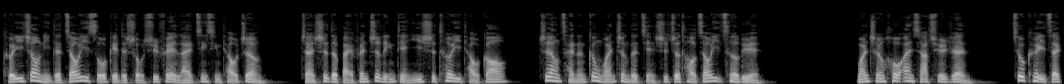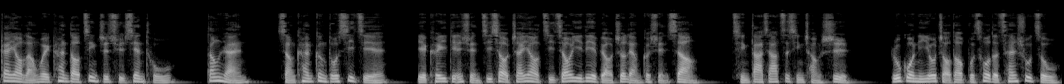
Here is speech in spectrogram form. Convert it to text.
可依照你的交易所给的手续费来进行调整。展示的百分之零点一是特意调高，这样才能更完整的检视这套交易策略。完成后按下确认，就可以在概要栏位看到净值曲线图。当然，想看更多细节，也可以点选绩效摘要及交易列表这两个选项。请大家自行尝试。如果你有找到不错的参数组，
